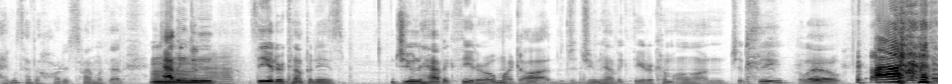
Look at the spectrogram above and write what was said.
I always have the hardest time with that. Abingdon Theater Company's June Havoc Theater. Oh my God. J- June Havoc Theater. Come on. Gypsy. Hello. Hello.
